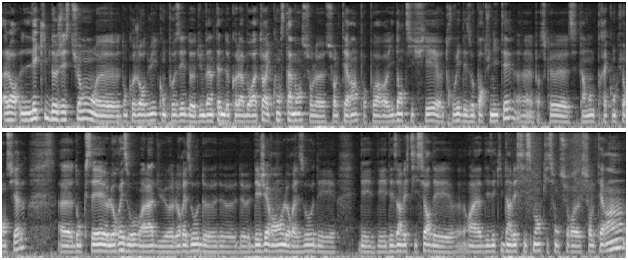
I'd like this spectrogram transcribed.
Alors l'équipe de gestion, euh, donc aujourd'hui composée d'une vingtaine de collaborateurs, est constamment sur le, sur le terrain pour pouvoir identifier, euh, trouver des opportunités, euh, parce que c'est un monde très concurrentiel. Euh, donc c'est le réseau, voilà, du, euh, le réseau de, de- de- des gérants, le réseau des, des, des- investisseurs, des, euh, des équipes d'investissement qui sont sur, sur le terrain.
